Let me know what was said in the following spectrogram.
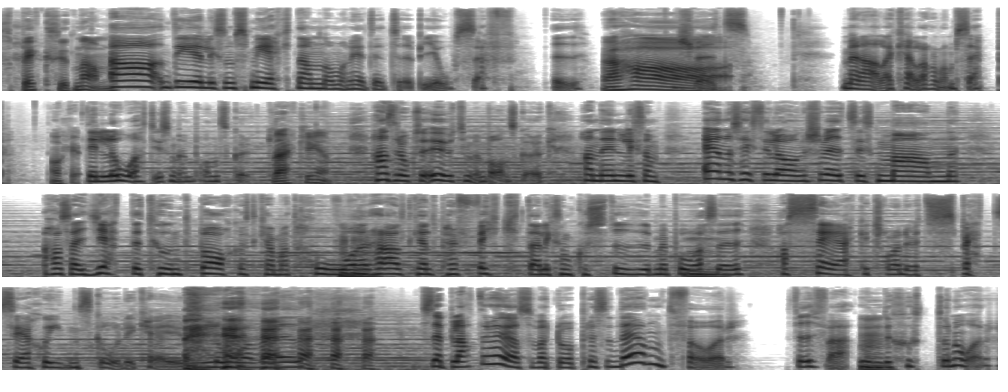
Spexigt namn. Ja, det är liksom smeknamn om man heter typ Josef i Jaha. Schweiz. Men alla kallar honom Sepp. Okej. Det låter ju som en Bondskurk. Verkligen. Han ser också ut som en Bondskurk. Han är en liksom 1,60 lång schweizisk man. Har så jättetunt bakåtkammat hår, har alltid helt perfekta liksom, kostymer på sig. Har säkert såna du vet, spetsiga skinnskor, det kan jag ju lova dig. Sepp Blatter har ju alltså varit då president för Fifa under 17 år.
